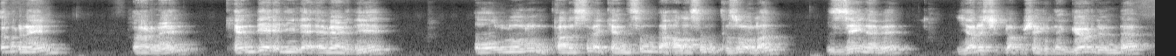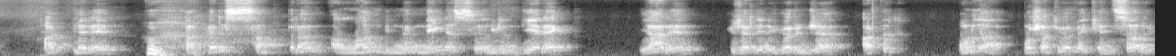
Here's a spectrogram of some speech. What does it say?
Örneğin, örneğin kendi eliyle everdiği oğulluğunun karısı ve kendisinin de halasının kızı olan Zeynep'i yarı çıplak bir şekilde gördüğünde kalpleri kalpleri saptıran Allah'ın bilmem neyle sığınırım diyerek yani güzelliğini görünce artık onu da boşatıyor ve kendisi alıyor.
